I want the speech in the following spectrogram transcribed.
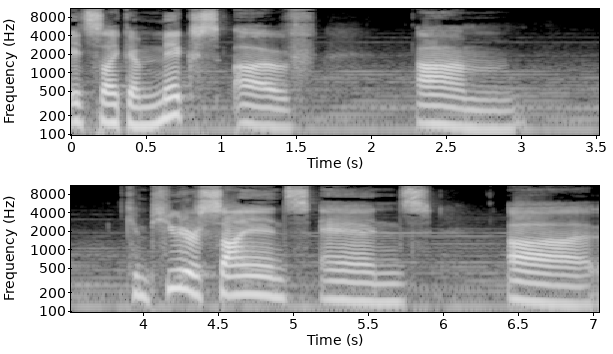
it's like a mix of um, computer science and uh,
